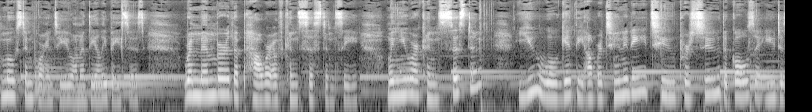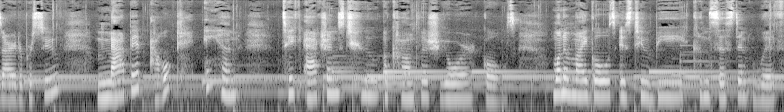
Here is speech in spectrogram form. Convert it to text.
most important to you on a daily basis. Remember the power of consistency. When you are consistent, you will get the opportunity to pursue the goals that you desire to pursue, map it out, and take actions to accomplish your goals. One of my goals is to be consistent with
